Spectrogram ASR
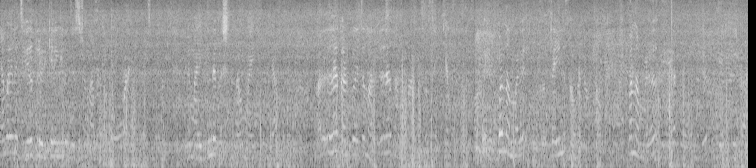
ഞാൻ പറയുന്നത് ജീവിതത്തിൽ ഒരിക്കലെങ്കിലും ജസ്റ്റ് അവിടെ അജ്മീർ പിന്നെ മൈക്കിന്റെ പ്രശ്നം ഉണ്ടാവും മൈക്കില്ല. നല്ല തണുപ്പ് വെച്ചാൽ നല്ല തണുപ്പാണ്. സഹിക്കാൻ അപ്പോൾ ഇപ്പം നമ്മൾ ട്രെയിനിന്റെ സൗണ്ട് ഉണ്ടാവും ഇപ്പം നമ്മൾ നേരെ പോകുന്നത് ഡൽഹിയിലാണ്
